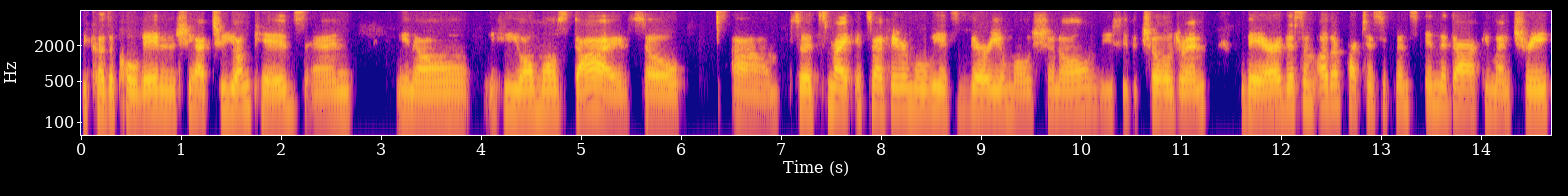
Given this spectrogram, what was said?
because of COVID, and she had two young kids, and you know he almost died. So, um, so it's my it's my favorite movie. It's very emotional. You see the children there. There's some other participants in the documentary,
